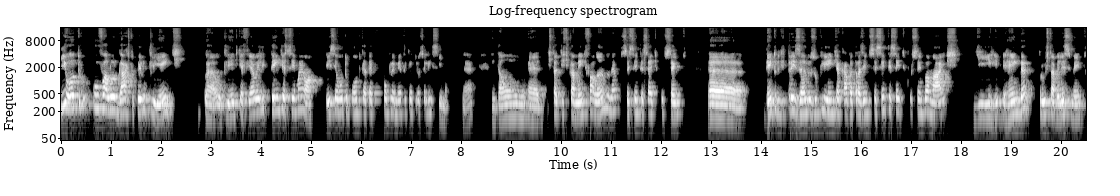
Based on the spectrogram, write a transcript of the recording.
E outro, o valor gasto pelo cliente, uh, o cliente que é fiel, ele tende a ser maior. Esse é outro ponto que até complementa que eu trouxe ali em cima, né? Então, é, estatisticamente falando, né, 67%, é, dentro de três anos o cliente acaba trazendo 67% a mais de renda para o estabelecimento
